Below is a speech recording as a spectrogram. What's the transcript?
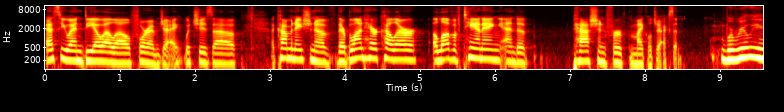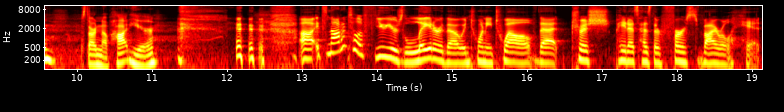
S U N D O L L 4MJ, which is a, a combination of their blonde hair color, a love of tanning, and a passion for Michael Jackson. We're really starting up hot here. Uh, it's not until a few years later, though, in 2012, that Trish Paytas has their first viral hit.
